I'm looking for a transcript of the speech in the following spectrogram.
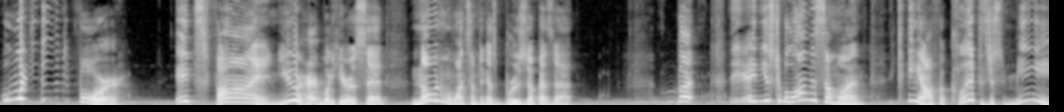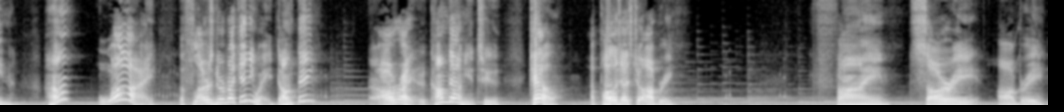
What are you doing it for? It's fine. You heard what Hero said. No one would want something as bruised up as that. But it used to belong to someone. Kicking it off a cliff is just mean. Huh? Why? The flowers grow back anyway, don't they? Alright, calm down you two. Kel, apologize to Aubrey. Fine. Sorry, Aubrey.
